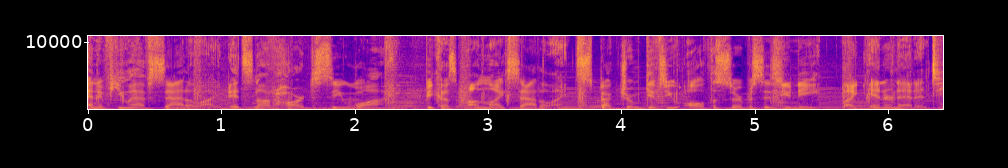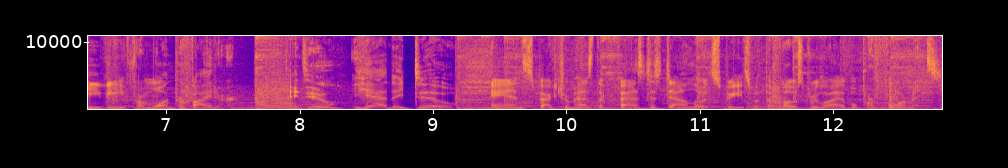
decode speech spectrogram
And if you have satellite, it's not hard to see why. Because unlike satellite, Spectrum gives you all the services you need, like internet and TV from one provider. They do? Yeah, they do. And Spectrum has the fastest download speeds with the most reliable performance.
